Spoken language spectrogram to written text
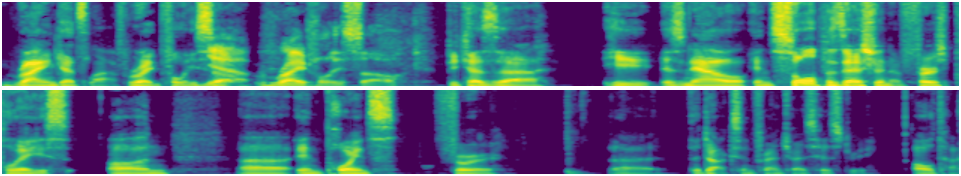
ryan getzlaf rightfully so. Yeah, rightfully so. because uh, he is now in sole possession of first place on uh, in points for uh, the Ducks in franchise history all time,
